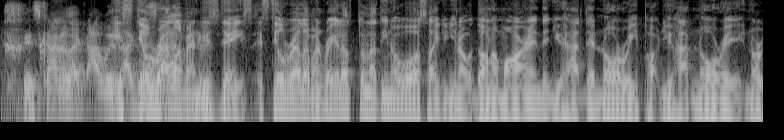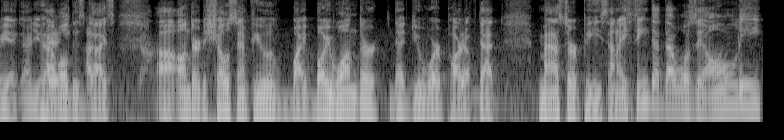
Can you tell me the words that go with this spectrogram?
it's kind of like I was. it's I still guess I haven't relevant these days. It's still relevant. Reggaeton Latino was like you know Don Omar, and then you had the Nori, you have Nori, Noriega, you have all these guys uh, under the Chosen Few by Boy Wonder that you were part of that masterpiece, and I think that that was the only.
